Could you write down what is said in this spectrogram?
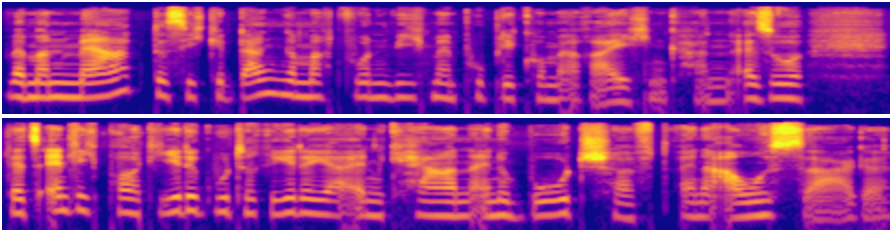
wenn man merkt, dass sich Gedanken gemacht wurden, wie ich mein Publikum erreichen kann. Also letztendlich braucht jede gute Rede ja einen Kern, eine Botschaft, eine Aussage.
